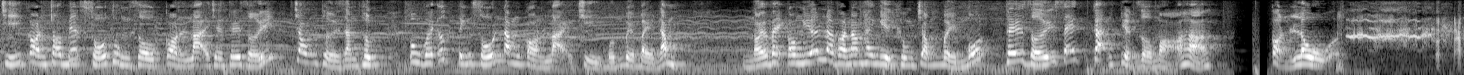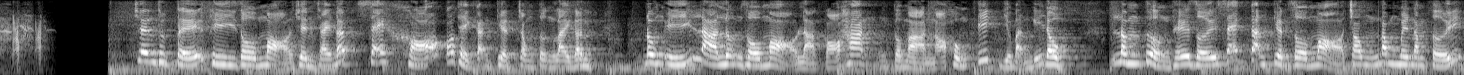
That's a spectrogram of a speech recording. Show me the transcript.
chí còn cho biết số thùng dầu còn lại trên thế giới trong thời gian thực cùng với ước tính số năm còn lại chỉ 47 năm. Nói vậy có nghĩa là vào năm 2071 thế giới sẽ cạn kiệt dầu mỏ hả? Còn lâu Trên thực tế thì dầu mỏ trên trái đất sẽ khó có thể cạn kiệt trong tương lai gần. Đồng ý là lượng dầu mỏ là có hạn, cơ mà nó không ít như bạn nghĩ đâu. Lầm tưởng thế giới sẽ cạn kiệt dầu mỏ trong 50 năm tới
